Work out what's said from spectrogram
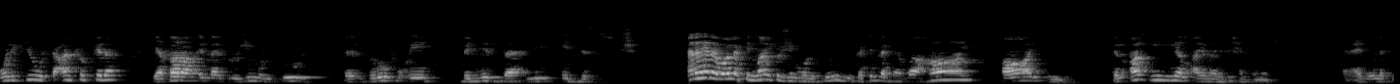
molecule تعال نشوف كده. يا ترى ال nitrogen molecule ظروفه إيه بالنسبة لل dissociation؟ أنا هنا بقول لك ال nitrogen molecule وكاتب لك جنبها high IE ال IE هي ال ionization energy يعني عايز أقول لك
